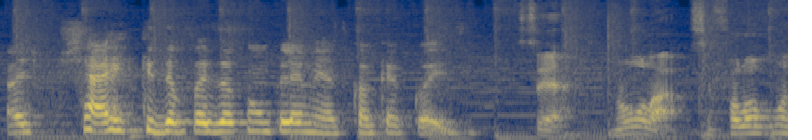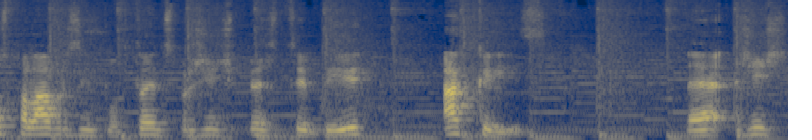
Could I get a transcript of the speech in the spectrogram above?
Pode puxar aí que depois eu complemento qualquer coisa. Certo, vamos lá. Você falou algumas palavras importantes para a gente perceber a crise. Né? A gente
